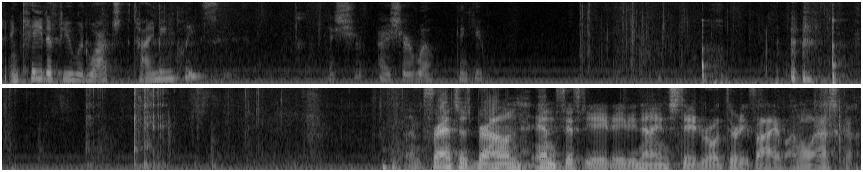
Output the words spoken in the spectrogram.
that. And Kate, if you would watch the timing, please. I sure, I sure will. Thank you. I'm Francis Brown, N fifty-eight eighty-nine State Road thirty-five Onalaska.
